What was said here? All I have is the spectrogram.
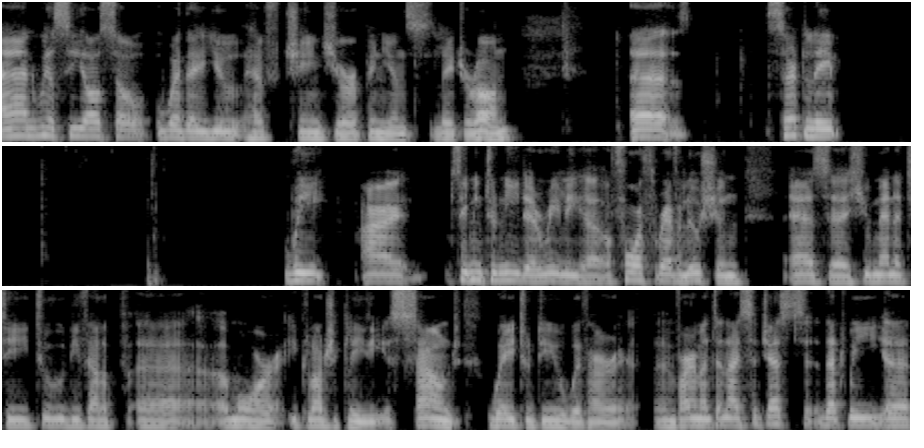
and we'll see also whether you have changed your opinions later on. Uh, certainly, we are seeming to need a really uh, a fourth revolution as uh, humanity to develop uh, a more ecologically sound way to deal with our environment. And I suggest that we uh,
